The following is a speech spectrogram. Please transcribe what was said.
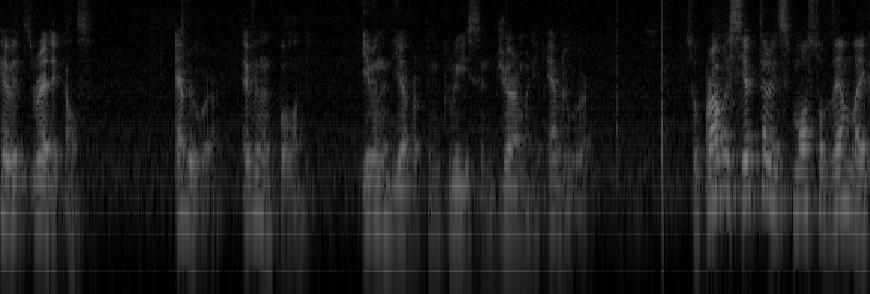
have its radicals. Everywhere, even in Poland, even in Europe, in Greece, in Germany, everywhere. So private sector, it's most of them like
